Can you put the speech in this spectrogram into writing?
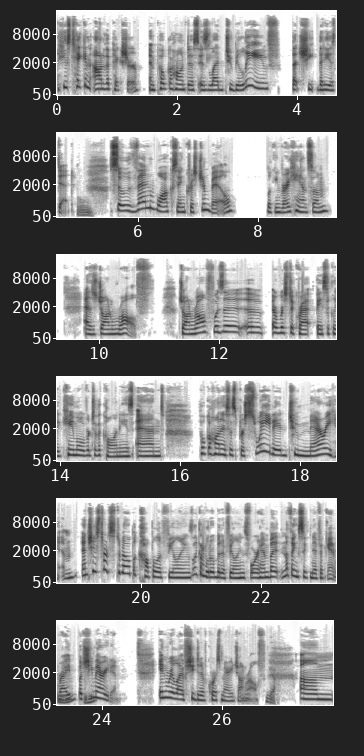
he's taken out of the picture, and Pocahontas is led to believe that she that he is dead. Ooh. So then walks in Christian Bale, looking very handsome, as John Rolfe. John Rolfe was a, a aristocrat, basically came over to the colonies, and Pocahontas is persuaded to marry him, and she starts to develop a couple of feelings, like a little bit of feelings for him, but nothing significant, right? Mhm, But she mhm. married him. In real life, she did, of course, marry John Rolfe. Yeah. Um,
